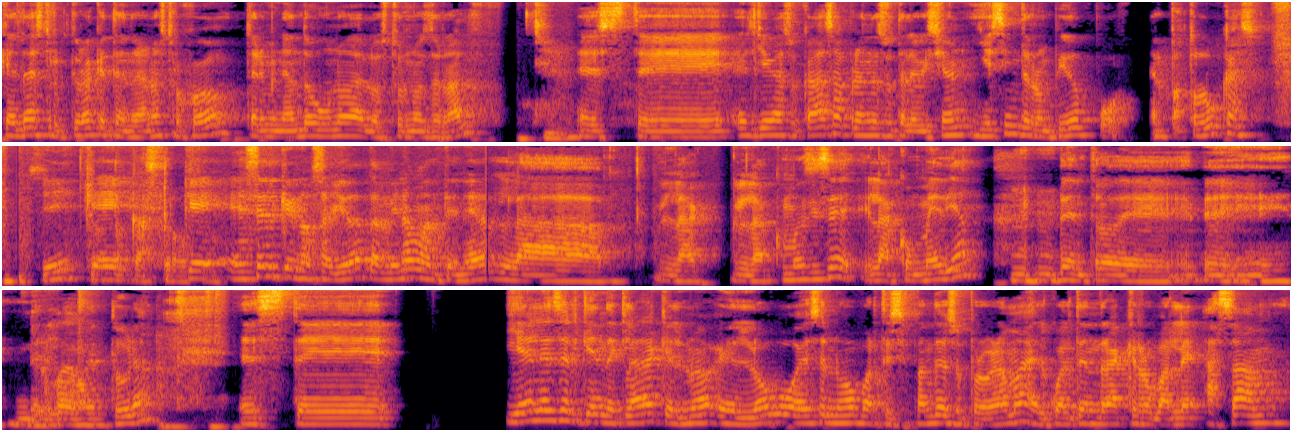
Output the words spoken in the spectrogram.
que es la estructura que tendrá nuestro juego, terminando uno de los turnos de Ralph. Este, él llega a su casa, prende su televisión y es interrumpido por el pato Lucas. Sí, que, que es el que nos ayuda también a mantener la, la, la ¿cómo se dice? La comedia dentro de, de, de la juego. aventura. Este. Y él es el quien declara que el, el lobo es el nuevo participante de su programa, el cual tendrá que robarle a Sam,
